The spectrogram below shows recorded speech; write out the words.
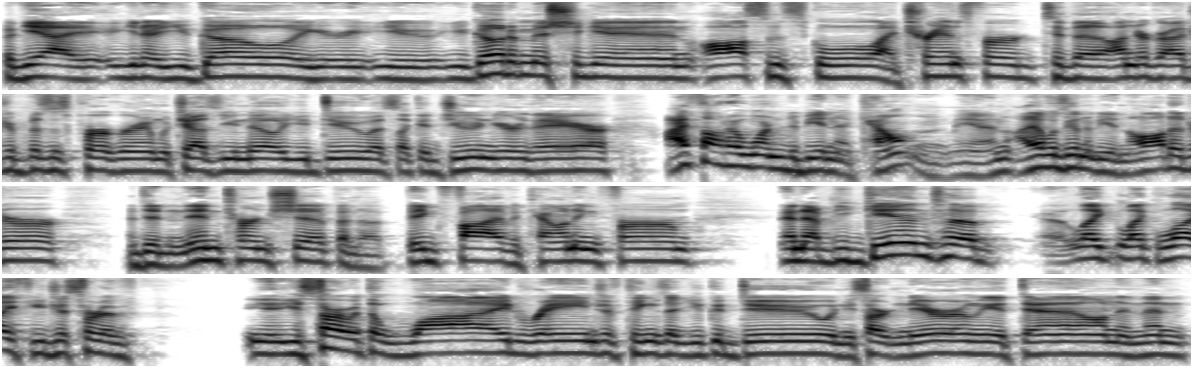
but yeah, you know, you go, you you you go to Michigan, awesome school. I transferred to the undergraduate business program, which, as you know, you do as like a junior there. I thought I wanted to be an accountant, man. I was going to be an auditor. I did an internship in a Big Five accounting firm, and I began to like like life. You just sort of you start with a wide range of things that you could do, and you start narrowing it down, and then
